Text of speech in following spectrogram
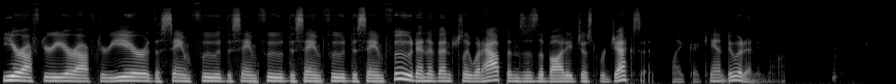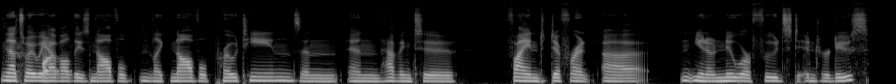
year after year after year, the same food, the same food, the same food, the same food, and eventually what happens is the body just rejects it. Like I can't do it anymore. And that's why we have all these novel like novel proteins and and having to find different uh you know newer foods to introduce.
